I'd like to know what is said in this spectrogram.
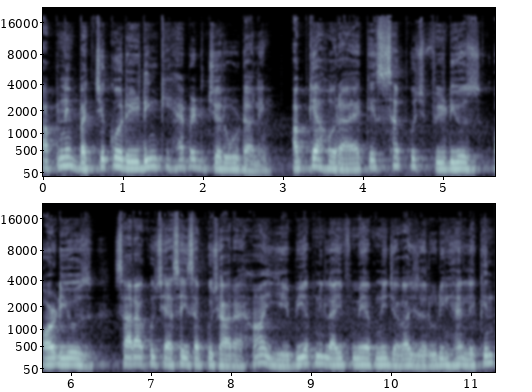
अपने बच्चे को रीडिंग की हैबिट ज़रूर डालें। अब क्या हो रहा है कि सब कुछ वीडियोज़ ऑडियोज़ सारा कुछ ऐसे ही सब कुछ आ रहा है। हाँ ये भी अपनी लाइफ में अपनी जगह ज़रूरी है, लेकिन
